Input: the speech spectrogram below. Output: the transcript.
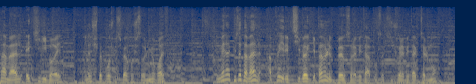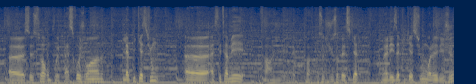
pas mal, équilibré. Là, je sais pas pourquoi je me suis pas accroché sur le mur, bref. Il m'a l'air plutôt pas mal. Après, il y a des petits bugs. Il y a pas mal de bugs sur la bêta. Pour ceux qui jouent à la bêta actuellement, euh, ce soir, on pouvait pas se rejoindre. L'application euh, s'est fermée. Enfin, pour ceux qui jouent sur PS4, on a des applications, voilà, des jeux.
